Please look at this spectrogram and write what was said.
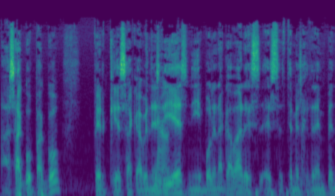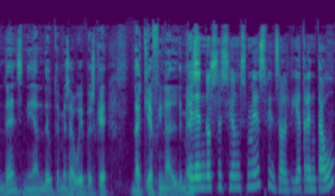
a saco paco perquè s'acaben els Clar. dies, ni volen acabar els, els temes que tenen pendents, ni han 10 temes avui, però és que d'aquí a final de mes... Queden dos sessions més fins al dia 31,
